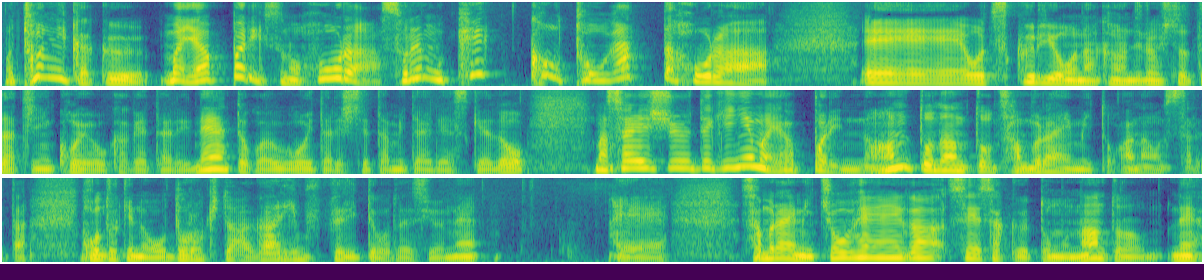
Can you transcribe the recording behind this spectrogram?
まとにかく、まあ、やっぱりそのホラーそれも結構尖ったホラー、えーを作るような感じの人たちに声をかけたりねとか動いたりしてたみたいですけど、まあ、最終的にはやっぱりなんとなんと侍味とアナウンスされたこの時の驚きと上がりっぷりってことですよね。えー、侍味長編映画制作ともなんとね、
